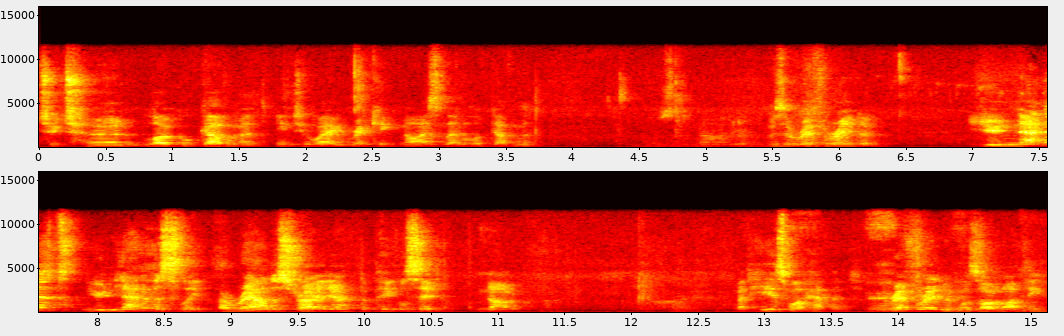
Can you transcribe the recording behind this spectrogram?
to turn local government into a recognised level of government? It was a referendum. Unanimous, unanimously around Australia, the people said no. But here's what happened. The referendum was on, I think,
